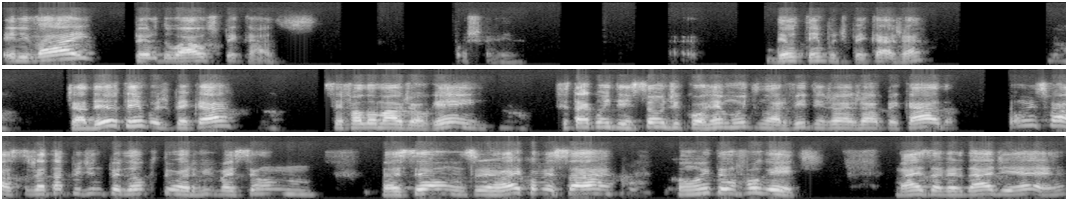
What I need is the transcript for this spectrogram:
ele vai perdoar os pecados. Poxa vida. Deu tempo de pecar já? Não. Já deu tempo de pecar? Você falou mal de alguém? Você está com a intenção de correr muito no Arvit e já já o pecado? Então, muito fácil. Você já está pedindo perdão que o teu Arvit vai ser um, vai ser um, você já vai começar com muito um foguete. Mas a verdade é,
